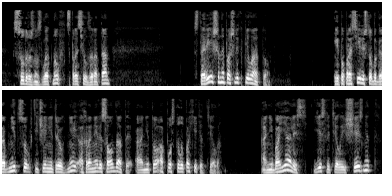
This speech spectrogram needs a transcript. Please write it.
— судорожно сглотнув, спросил Заратан. Старейшины пошли к Пилату и попросили, чтобы гробницу в течение трех дней охраняли солдаты, а не то апостолы похитят тело. Они боялись, если тело исчезнет,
